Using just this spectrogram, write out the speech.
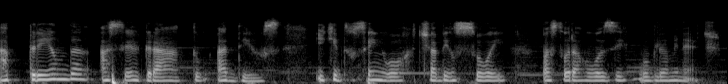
Aprenda a ser grato a Deus e que o Senhor te abençoe. Pastora Rose Guglielminetti.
